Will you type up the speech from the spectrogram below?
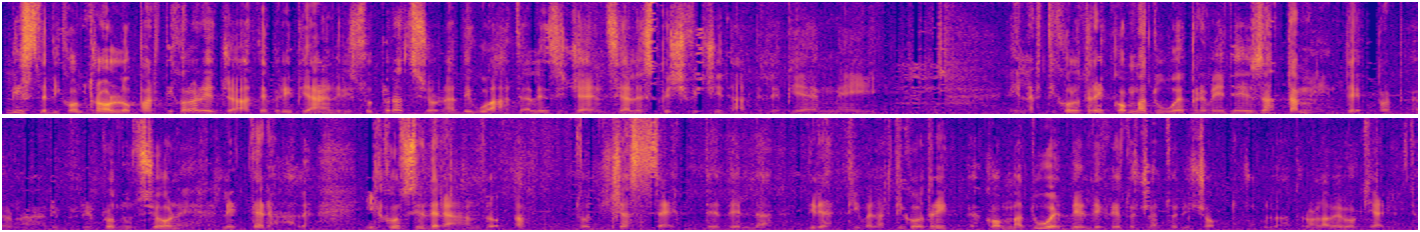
liste di controllo particolareggiate per i piani di ristrutturazione adeguate alle esigenze e alle specificità delle PMI. E l'articolo 3,2 prevede esattamente, proprio una riproduzione letterale, il considerando appunto 17 della direttiva, l'articolo 3,2 del decreto 118, scusate, non l'avevo chiarito.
